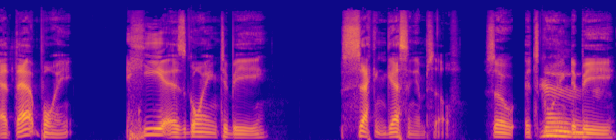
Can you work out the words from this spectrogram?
at that point he is going to be second guessing himself. So it's going to Mm. be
